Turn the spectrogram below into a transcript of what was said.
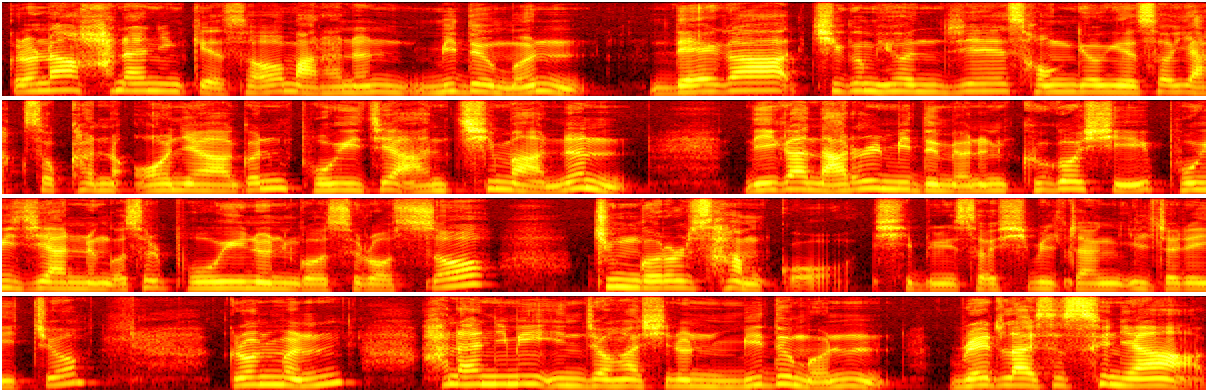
그러나 하나님께서 말하는 믿음은 내가 지금 현재 성경에서 약속한 언약은 보이지 않지만은 네가 나를 믿으면 그것이 보이지 않는 것을 보이는 것으로서 증거를 삼고 11서 11장 1절에 있죠. 그러면 하나님이 인정하시는 믿음은 레드라이트 쓰냐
